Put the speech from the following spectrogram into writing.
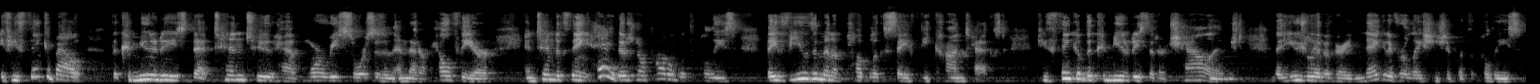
If you think about the communities that tend to have more resources and, and, that are healthier and tend to think, hey, there's no problem with the police, they view them in a public safety context. If you think of the communities that are challenged, they usually have a very negative relationship with the police,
